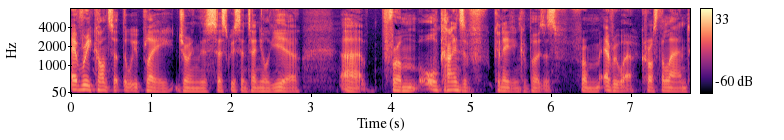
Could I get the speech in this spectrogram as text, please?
every concert that we play during this sesquicentennial year uh, from all kinds of Canadian composers from everywhere across the land.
